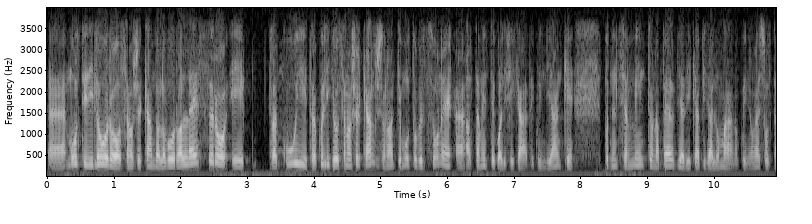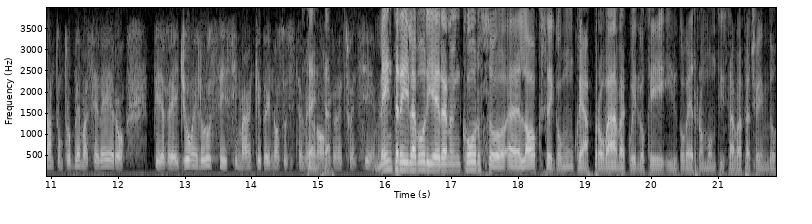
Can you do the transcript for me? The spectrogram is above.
Eh, molti di loro stanno cercando lavoro all'estero e tra, cui, tra quelli che lo stanno cercando ci sono anche molte persone eh, altamente qualificate, quindi anche potenzialmente una perdita di capitale umano, quindi non è soltanto un problema severo per i giovani loro stessi, ma anche per il nostro sistema Senta, economico nel suo insieme. Mentre i lavori erano in corso, eh, l'Ocse comunque approvava quello che il governo Monti stava facendo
